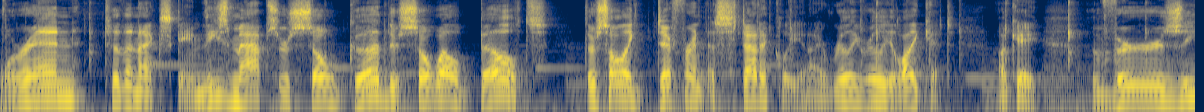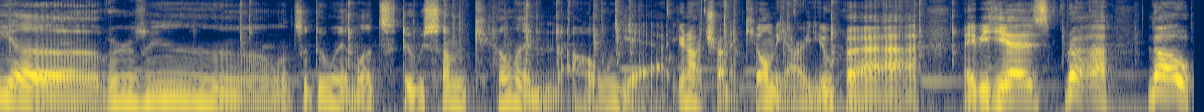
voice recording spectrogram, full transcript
We're in to the next game. These maps are so good. They're so well built. They're so like different aesthetically, and I really, really like it. Okay, Verzia, Verzia, let's do it. Let's do some killing. Oh yeah, you're not trying to kill me, are you? Maybe he is. no,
